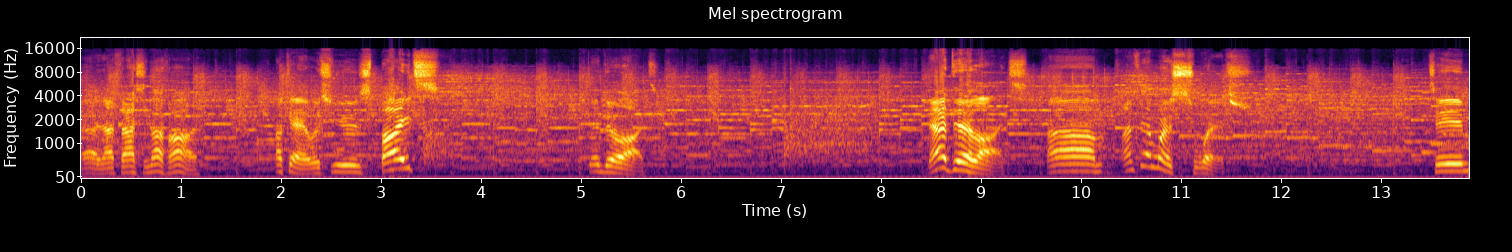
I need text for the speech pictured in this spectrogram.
Alright, not fast enough, huh? Okay, let's use Bites. Didn't do a lot. That did a lot. Um, I think I'm gonna switch. Team.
